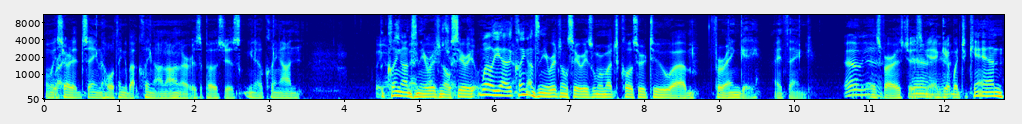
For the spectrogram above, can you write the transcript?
when we Right. started saying the whole thing about Klingon honor as opposed to just you know Klingon. The Klingons Klingons in the original series. Well, yeah, the Klingons in the original series were much closer to um, Ferengi, I think. Oh yeah. As far as just Yeah, yeah, yeah. get what you can.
